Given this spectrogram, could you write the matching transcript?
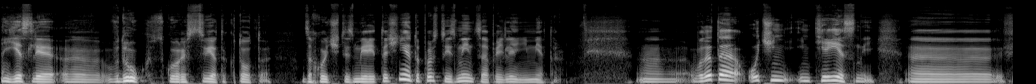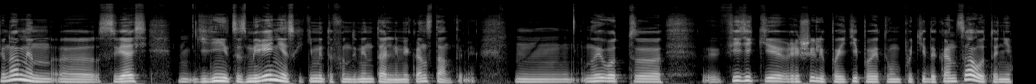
Если э, вдруг скорость света кто-то захочет измерить точнее, то просто изменится определение метра. Э, вот это очень интересный э, феномен, э, связь единиц измерения с какими-то фундаментальными константами. Ну и вот физики решили пойти по этому пути до конца. Вот они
